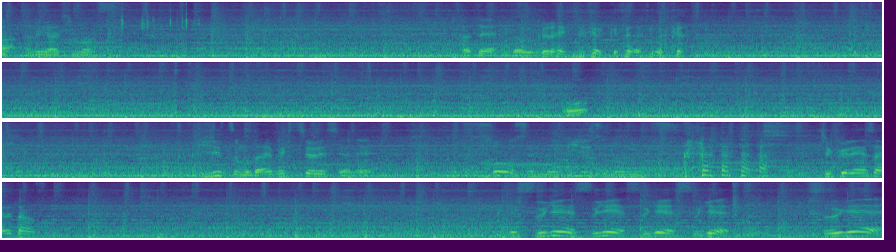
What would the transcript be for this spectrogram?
あお願いしますさてどのくらい長くなるのか。お。技術もだいぶ必要ですよね。そうですねもう技術のみ 熟練されたんです。えすげえすげえすげえすげえ。すげえ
